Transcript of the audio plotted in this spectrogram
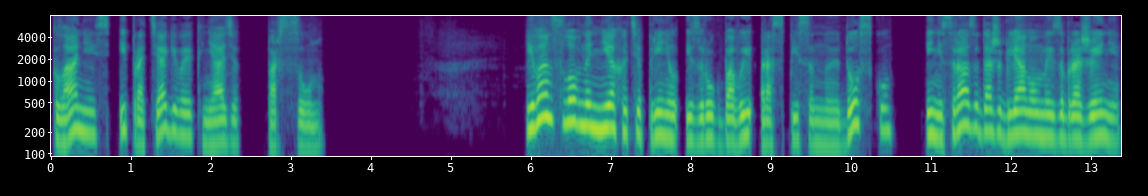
кланяясь и протягивая князю парсуну. Иван словно нехотя принял из рук Бавы расписанную доску и не сразу даже глянул на изображение,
